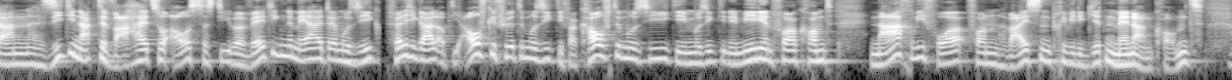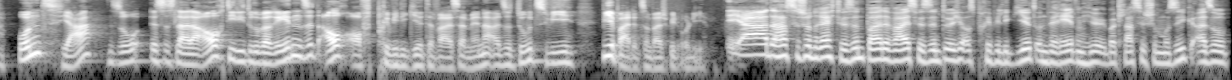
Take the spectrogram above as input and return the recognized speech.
dann sieht die nackte Wahrheit so aus, dass die überwältigende Mehrheit der Musik, völlig egal ob die aufgeführte Musik, die verkaufte Musik, die Musik, die in den Medien vorkommt, nach wie vor von weißen, privilegierten Männern kommt. Und ja, so ist es leider auch. Die, die drüber reden, sind auch oft privilegierte weiße Männer, also Dudes wie wir beide zum Beispiel, Uli. Ja, da hast du schon recht. Wir sind beide weiß, wir sind durchaus privilegiert und wir reden hier über klassische Musik. Also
